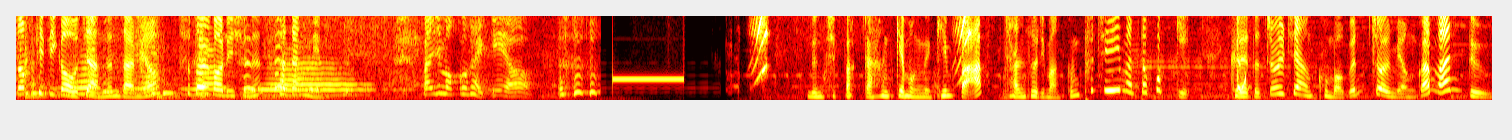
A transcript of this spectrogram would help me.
점 PD가 오지 않는다며 투덜거리시는 사장님. 빨리 먹고 갈게요. 눈칫밥과 함께 먹는 김밥, 잔소리만큼 푸짐한 떡볶이. 그래도 쫄지 않고 먹은 쫄면과 만두.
